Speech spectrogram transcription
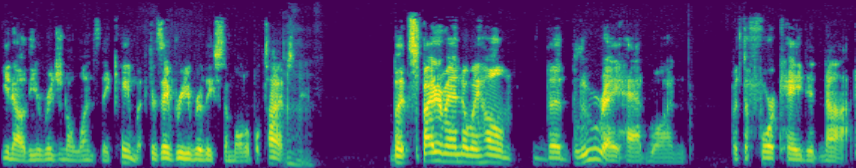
you know the original ones they came with because they've re-released them multiple times. Mhm. But Spider-Man: No Way Home, the Blu-ray had one, but the 4K did not,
